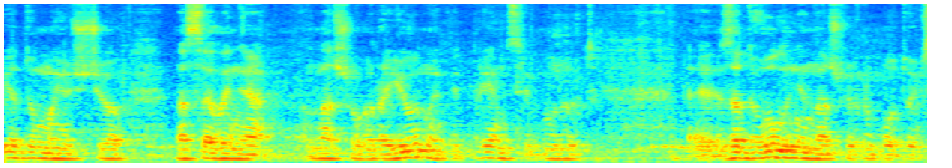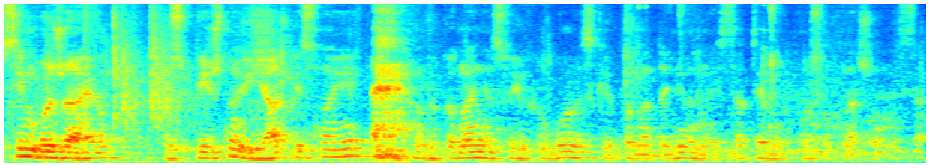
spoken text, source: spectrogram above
Я думаю, що населення нашого району і підприємці будуть задоволені нашою роботою. Всім бажаю успішної, якісної виконання своїх обов'язків по наданню адміністративних послуг нашому місцеві.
